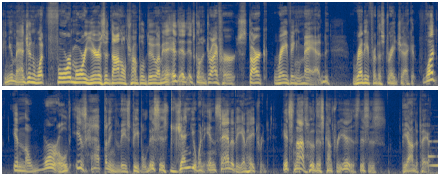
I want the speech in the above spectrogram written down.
can you imagine what four more years of Donald Trump will do? I mean, it, it, it's going to drive her stark, raving mad, ready for the straitjacket. What in the world is happening to these people? This is genuine insanity and hatred. It's not who this country is. This is beyond the pale.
